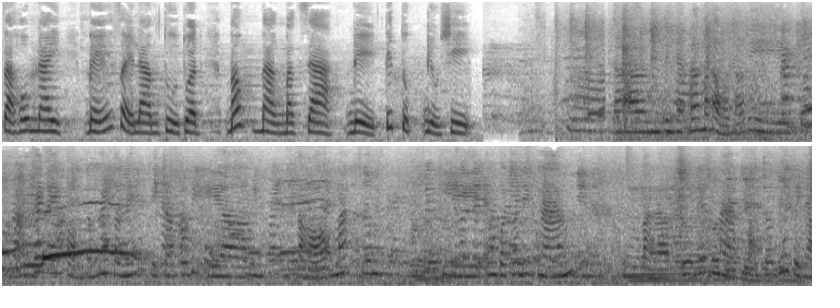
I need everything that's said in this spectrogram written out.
và hôm nay bé phải làm thủ thuật bóc màng bạc giả để tiếp tục điều trị. Tình trạng đau mắt đỏ của cháu thì cách đây khoảng tuần ấy, thì cháu có bị ờ, đỏ mắt sưng thì em có cho đi khám. Bảo là cứ biết mà cho thuốc về nhỏ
